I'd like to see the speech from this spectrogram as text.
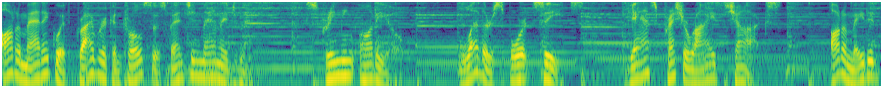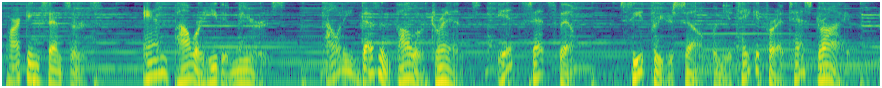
automatic with driver control suspension management, streaming audio, leather sport seats, gas pressurized shocks, automated parking sensors, and power heated mirrors. Audi doesn't follow trends, it sets them. See it for yourself when you take it for a test drive.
